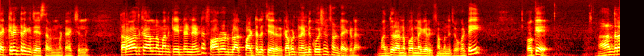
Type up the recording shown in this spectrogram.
సెక్రటరీకి చేశారనమాట యాక్చువల్లీ తర్వాత కాలంలో మనకి ఏంటంటే అంటే ఫార్వర్డ్ బ్లాక్ పార్టీలో చేరారు. కాబట్టి రెండు క్వశ్చన్స్ ఉంటాయి ఇక్కడ. మద్దూరు అన్నపూర్ణ గారికి సంబంధించి. ఒకటి ఓకే ఆంధ్ర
